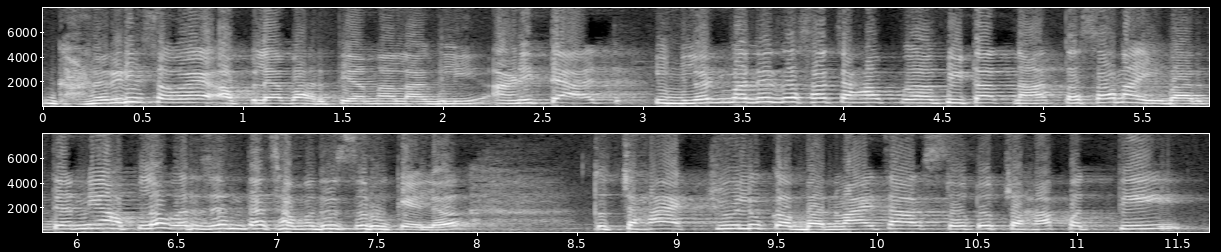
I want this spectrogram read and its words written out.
घणरडी सवय आपल्या भारतीयांना लागली आणि त्यात इंग्लंडमध्ये जसा चहा पितात ना तसा नाही. भारतीयांनी आपलं वर्जन त्याच्यामध्ये सुरू केलं. तो चहा ऍक्च्युअली बनवायचा असतो तो चहा पत्ती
